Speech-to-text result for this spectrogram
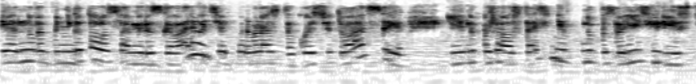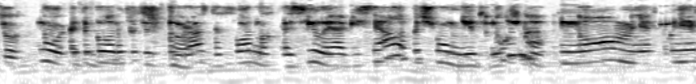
я, ну, как бы не готова с вами разговаривать, я первый раз в такой ситуации, и, ну, пожалуйста, дайте мне, ну, позвонить юристу. Ну, это было на протяжении разных формах, просила и объясняла, почему мне это нужно, но мне, мне,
